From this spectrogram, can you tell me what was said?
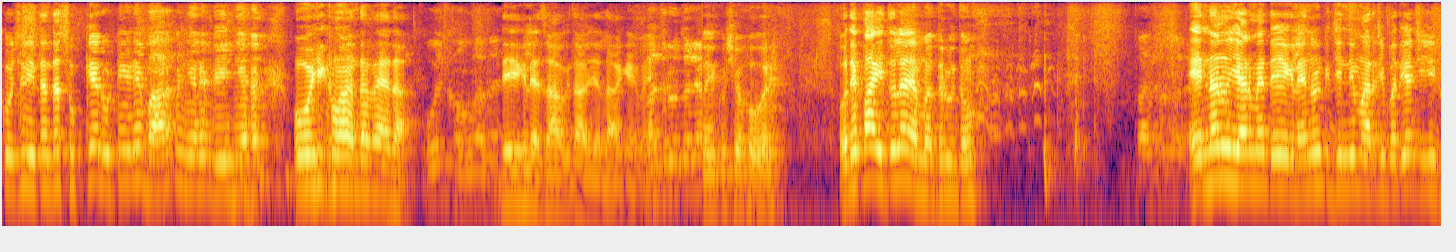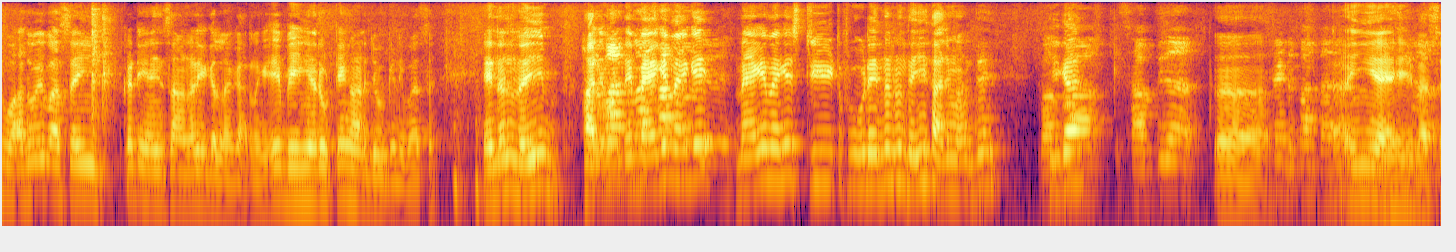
ਕੁਝ ਨਹੀਂ ਤੈਨੂੰ ਤਾਂ ਸੁੱਕੀਆਂ ਰੋਟੀਆਂ ਜਿਹੜੀਆਂ ਬਾਹਰ ਪਈਆਂ ਨੇ ਬੀਜੀਆਂ ਉਹੀ ਖਵਾਉਣ ਦਾ ਫਾਇਦਾ। ਉਹੀ ਖਾਊਂਗਾ ਮੈਂ। ਦੇਖ ਲਿਆ ਹਿਸਾਬ ਕਿਤਾਬ ਜਿਹਾ ਲਾ ਕੇ ਮੈਂ। ਬਦਰੂ ਤੋਂ ਲਿਆ ਕੋਈ ਕੁਝ ਹੋਰ। ਉਹਦੇ ਭਾਈ ਤੋਂ ਲਿਆ ਮਦਰੂ ਤੋਂ। ਇਹਨਾਂ ਨੂੰ ਯਾਰ ਮੈਂ ਦੇਖ ਲਿਆ ਇਹਨਾਂ ਨੂੰ ਜਿੰਨੀ ਮਰਜ਼ੀ ਵਧੀਆ ਚੀਜ਼ ਖਵਾ ਦੋ ਇਹ ਬਸ ਐਂ ਘਟੀਆਂ ਇਨਸਾਨ ਵਾਲੀਆਂ ਗੱਲਾਂ ਕਰਨਗੇ। ਇਹ ਬੇਈਆਂ ਰੋਟੀਆਂ ਖਾਣ ਜੋਗੇ ਨਹੀਂ ਬਸ। ਇਹਨਾਂ ਨੂੰ ਨਹੀਂ ਹਜਮ ਆਉਂਦੇ ਮਹਿੰਗੇ ਮਹਿੰਗੇ ਮਹਿੰਗੇ ਮਹਿੰਗੇ ਸਟਰੀਟ ਫੂਡ ਇਹਨਾਂ ਨੂੰ ਨਹੀਂ ਹਜਮ ਆਉਂਦੇ ਠੀਕ ਆ? ਸਭ ਦੀਆਂ ਹਾਂ। ਢਿੱਡ ਭਰਦਾ ਰਹੇ ਐਂ ਹੈ ਇਹ ਬਸ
